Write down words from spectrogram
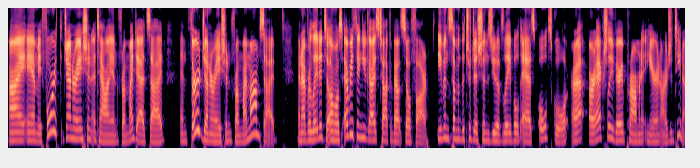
I am a fourth generation Italian from my dad's side and third generation from my mom's side, and I've related to almost everything you guys talk about so far. Even some of the traditions you have labeled as old school are, are actually very prominent here in Argentina.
